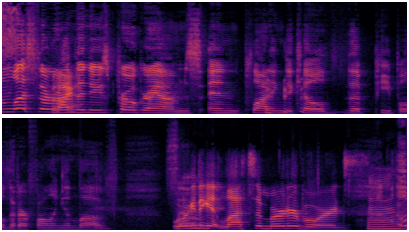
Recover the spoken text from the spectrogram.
unless they're But on I- the news programs and plotting to kill the people that are falling in love. We're gonna get lots of murder boards. Mhm.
